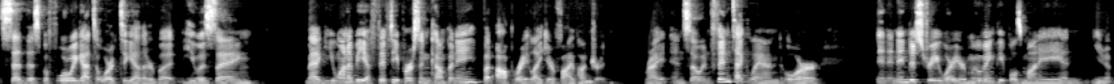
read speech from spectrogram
said this before we got to work together, but he was saying, Meg, you want to be a 50 person company, but operate like you're 500 right? And so in fintech land or in an industry where you're moving people's money and you know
